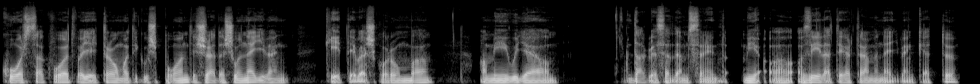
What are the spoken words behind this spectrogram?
korszak volt, vagy egy traumatikus pont, és ráadásul 42 éves koromban, ami ugye a Douglas Adams szerint mi a, az élet értelme 42.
